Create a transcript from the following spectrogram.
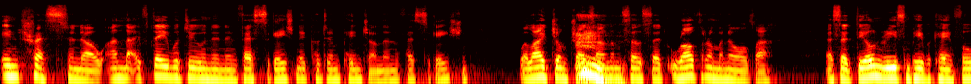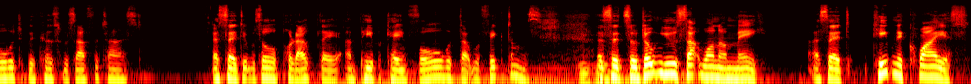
interest to know, and that if they were doing an investigation, it could impinge on an investigation. Well, I jumped right on them, so I said, Rotherham and all that. I said, the only reason people came forward because it was advertised. I said, it was all put out there, and people came forward that were victims. I mm-hmm. said, so don't use that one on me. I said, keeping it quiet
